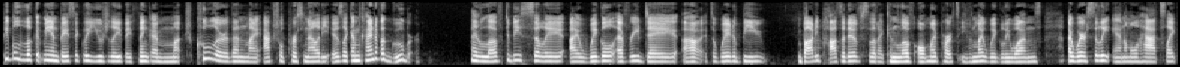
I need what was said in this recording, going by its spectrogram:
people look at me and basically usually they think I'm much cooler than my actual personality is. Like I'm kind of a goober. I love to be silly. I wiggle every day. Uh, it's a way to be body positive so that I can love all my parts, even my wiggly ones. I wear silly animal hats. Like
